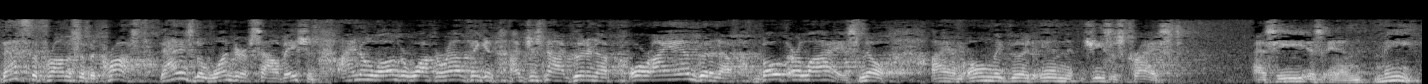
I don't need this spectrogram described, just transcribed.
That's the promise of the cross. That is the wonder of salvation. I no longer walk around thinking I'm just not good enough or I am good enough. Both are lies. No, I am only good in Jesus Christ as He is in me.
